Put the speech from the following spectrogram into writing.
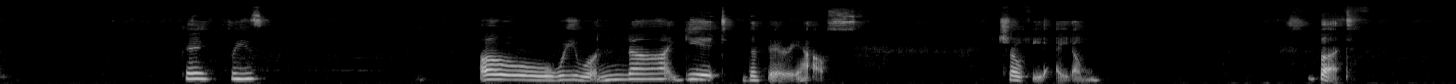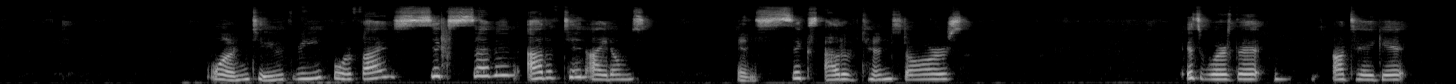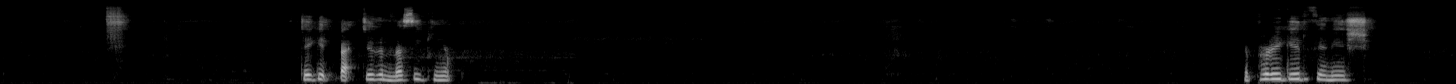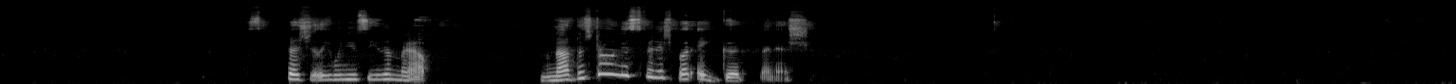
Okay, please. Oh, we will not get the fairy house trophy item. But one, two, three, four, five, six, seven out of ten items and six out of ten stars. It's worth it. I'll take it. Take it back to the messy camp. A pretty good finish. especially when you see the map. Not the strongest finish, but a good finish.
